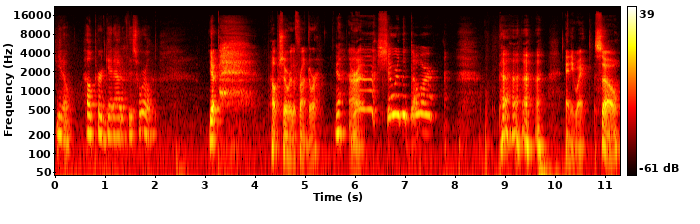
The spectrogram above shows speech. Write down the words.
you know, help her get out of this world. Yep. Help show her the front door. Yeah. All right. Ah, show her the door. Anyway, so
